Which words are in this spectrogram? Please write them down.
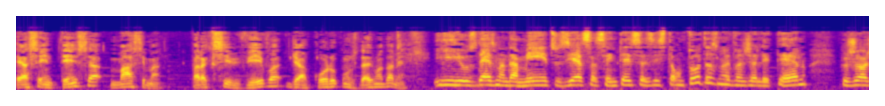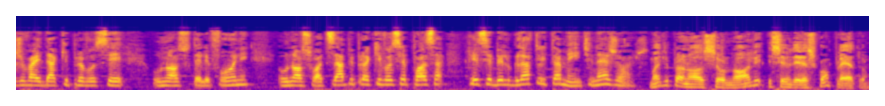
é a sentença máxima, para que se viva de acordo com os dez mandamentos. E os dez mandamentos e essas sentenças estão todas no Evangelho Eterno, que o Jorge vai dar aqui para você o nosso telefone, o nosso WhatsApp, para que você possa recebê-lo gratuitamente, né, Jorge? Mande para nós o seu nome e seu endereço completo.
